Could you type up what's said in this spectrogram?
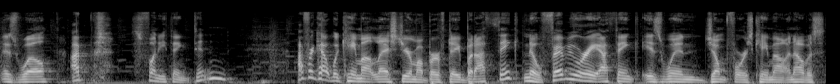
as well. I, it's funny thing, didn't I forgot what came out last year, my birthday, but I think no February. I think is when Jump Force came out, and I was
